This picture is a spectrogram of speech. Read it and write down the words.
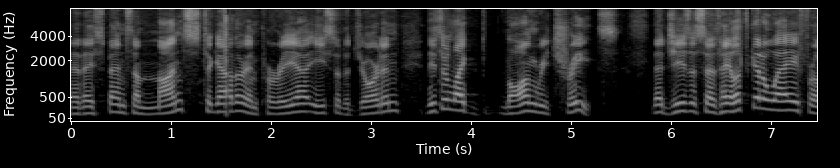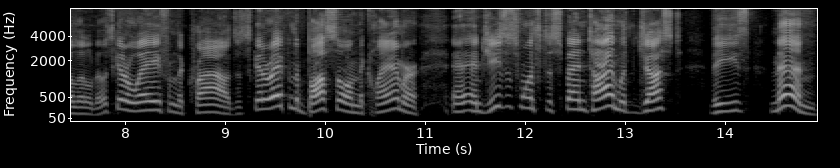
uh, they spend some months together in Perea, east of the Jordan. These are like long retreats that Jesus says, hey, let's get away for a little bit. Let's get away from the crowds. Let's get away from the bustle and the clamor. And, and Jesus wants to spend time with just these men.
